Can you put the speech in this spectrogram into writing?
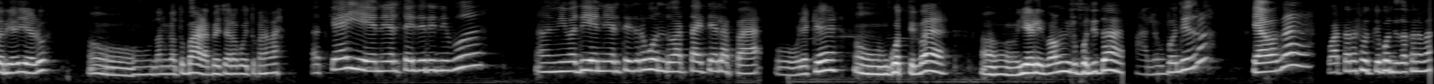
ಸರಿಯಾಗಿ ಹೇಳು. ನನಗಂತೂ ಭಾಳ ಬೇಜಾರಾಗೋಯ್ತು ಕಣವ ಅದಕ್ಕೆ ಏನು ಹೇಳ್ತಾ ಇದ್ದೀರಿ ನೀವು? ನೀವು ಅದು ಏನು ಹೇಳ್ತಾ ಇದ್ದೀರಿ? ಒಂದು ಅರ್ಥ ಆಯ್ತಲ್ಲಪ್ಪ. ಓ ಯಾಕೆ? ಗೊತ್ತಿಲ್ವಾ? ಹೇಳಿಲ್ವಾ ಅವ್ನು ಇಲ್ಲಿ ಬಂದಿದ್ದ? ಅಲ್ಲಿ ಬಂದಿದ್ರು? ಯಾವಾಗ? ವಾತಾರ ಸೊತ್ತಿಗೆ ಬಂದಿದ್ದ ಕಣವ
